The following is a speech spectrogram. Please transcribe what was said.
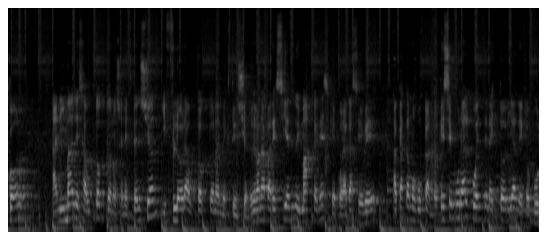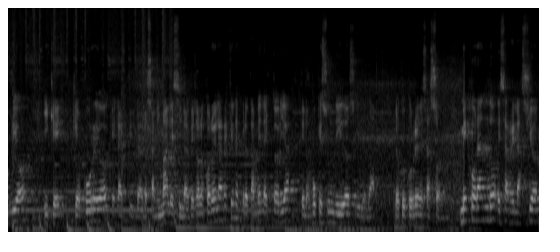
con animales autóctonos en extensión y flora autóctona en extinción. Entonces van apareciendo imágenes que por acá se ve. Acá estamos buscando que ese mural cuente la historia de que ocurrió y que, que ocurre hoy, que es la, los animales y la, que son los coros de las regiones, pero también la historia de los buques hundidos y de lo que ocurrió en esa zona, mejorando esa relación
